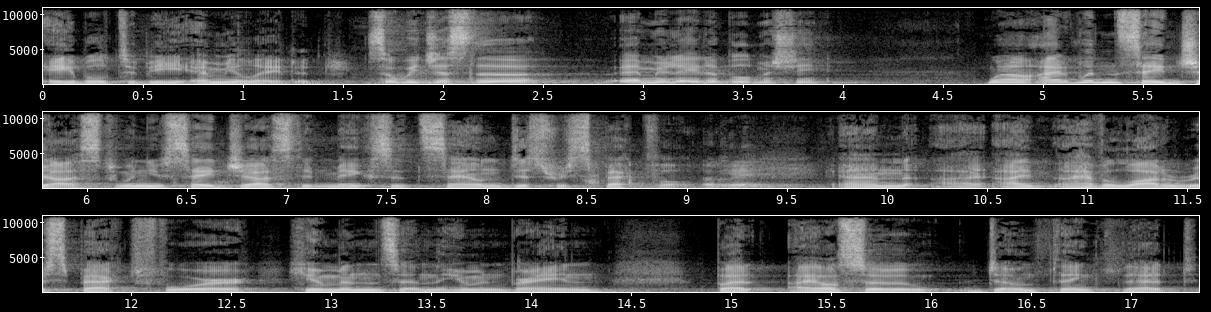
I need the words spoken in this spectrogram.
able to be emulated. So we're just a emulatable machine. Well, I wouldn't say just. When you say just, it makes it sound disrespectful. Okay. And I, I, I have a lot of respect for humans and the human brain, but I also don't think that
